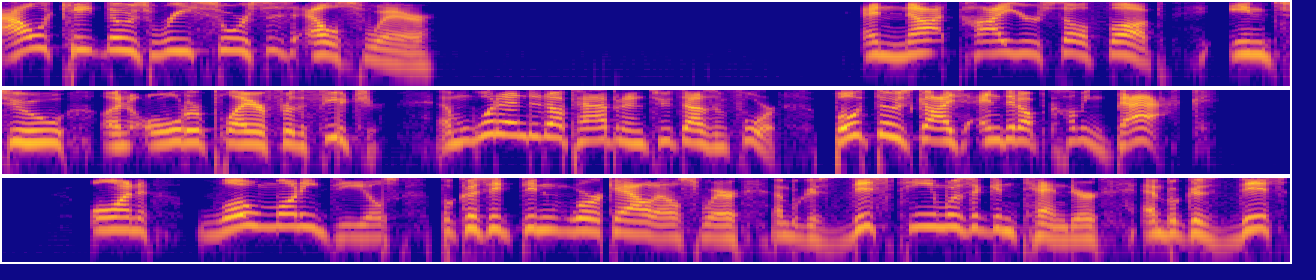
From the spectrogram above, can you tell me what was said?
allocate those resources elsewhere, and not tie yourself up into an older player for the future. And what ended up happening in 2004? Both those guys ended up coming back on low money deals because it didn't work out elsewhere and because this team was a contender and because this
